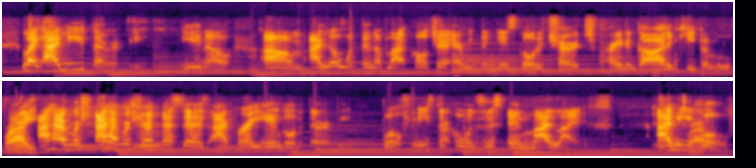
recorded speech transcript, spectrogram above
therapy. Like, I need therapy. You know, um, I know within a black culture, everything is go to church, pray to God, and keep it moving. Right. I have a, I have a shirt that says I pray and go to therapy. Both needs to coexist in my life. I need right. both.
